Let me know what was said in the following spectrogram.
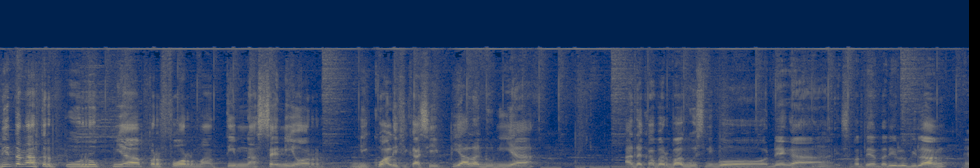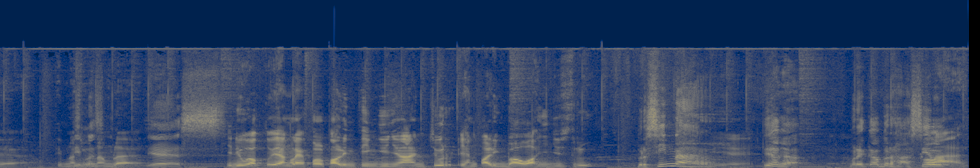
Di tengah terpuruknya performa timnas senior di kualifikasi Piala Dunia, ada kabar bagus nih Bon, ya nggak? Seperti yang tadi lu bilang, Ya, Timnas, timnas U16. Yes, Jadi waktu yang level paling tingginya hancur, yang paling bawahnya justru bersinar. Iya. Iya nggak? Mereka berhasil Kelas.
